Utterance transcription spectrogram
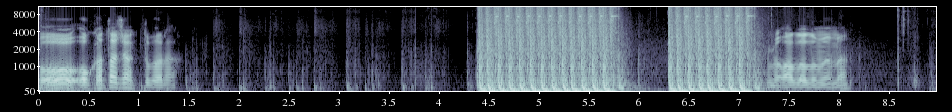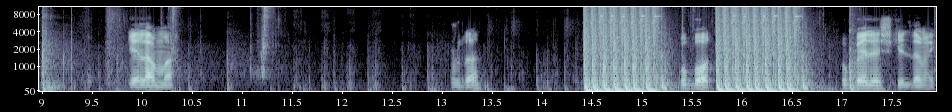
Oo ok atacaktı bana. Şunu alalım hemen. Gelen var. Burada. Bu bot. Bu beleşkil demek.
